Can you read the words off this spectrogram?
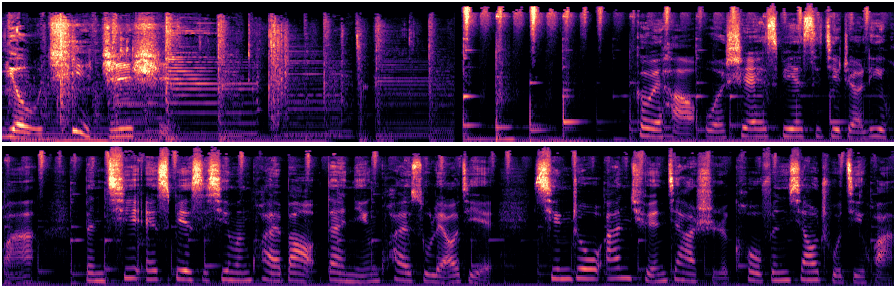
有趣知识。各位好，我是 SBS 记者丽华。本期 SBS 新闻快报带您快速了解新州安全驾驶扣分消除计划。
